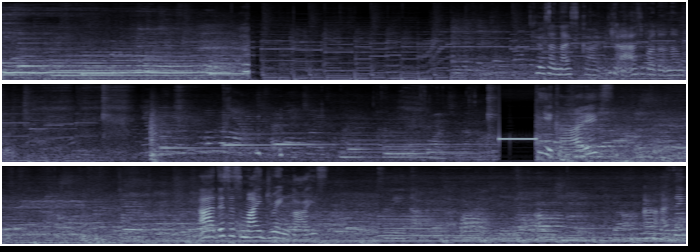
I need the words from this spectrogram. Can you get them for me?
You. Here's a nice guy. I ask for the number? Hey guys. Ah, this is my drink, guys. Uh, I think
